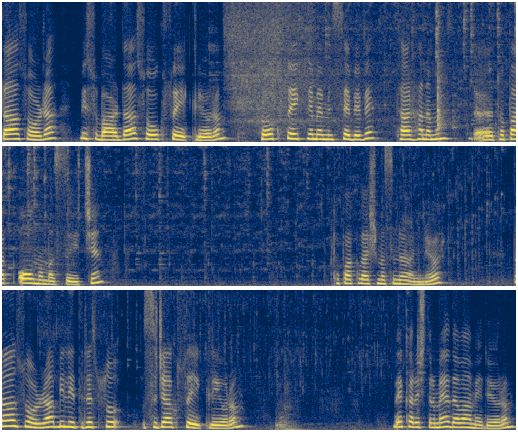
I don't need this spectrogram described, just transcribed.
Daha sonra bir su bardağı soğuk su ekliyorum. Soğuk su eklememin sebebi tarhanamın e, topak olmaması için. Topaklaşmasını önlüyor. Daha sonra 1 litre su sıcak su ekliyorum ve karıştırmaya devam ediyorum.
